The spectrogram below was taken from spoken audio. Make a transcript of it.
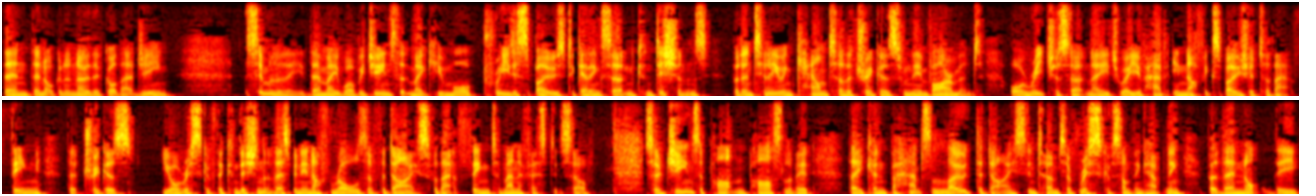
then they're not going to know they've got that gene. Similarly, there may well be genes that make you more predisposed to getting certain conditions but until you encounter the triggers from the environment or reach a certain age where you've had enough exposure to that thing that triggers your risk of the condition, that there's been enough rolls of the dice for that thing to manifest itself. So genes are part and parcel of it. They can perhaps load the dice in terms of risk of something happening, but they're not the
